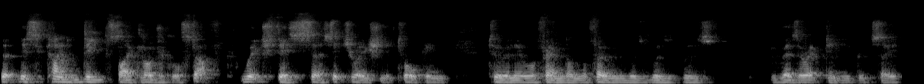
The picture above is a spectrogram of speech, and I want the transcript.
that this kind of deep psychological stuff, which this uh, situation of talking to an ill friend on the phone was was was resurrecting, you could say,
